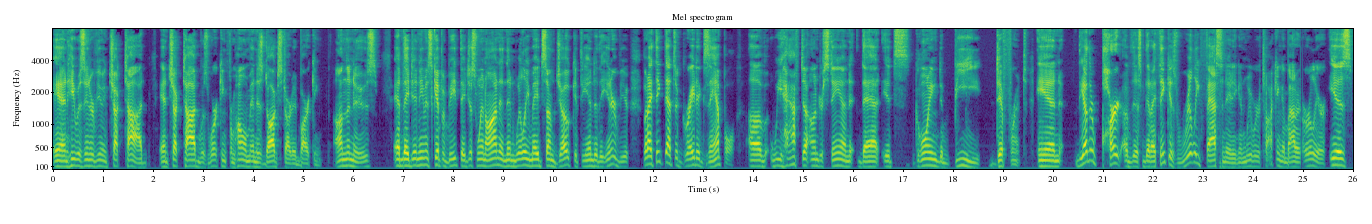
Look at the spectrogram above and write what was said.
and he was interviewing Chuck Todd and Chuck Todd was working from home and his dog started barking on the news. And they didn't even skip a beat. They just went on. And then Willie made some joke at the end of the interview. But I think that's a great example of we have to understand that it's going to be different. And the other part of this that I think is really fascinating, and we were talking about it earlier, is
